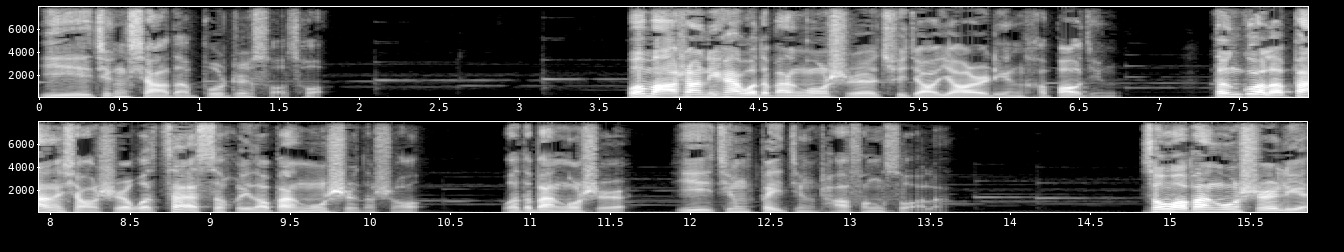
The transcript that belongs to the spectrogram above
已经吓得不知所措。我马上离开我的办公室，去叫幺二零和报警。等过了半个小时，我再次回到办公室的时候。我的办公室已经被警察封锁了。从我办公室里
